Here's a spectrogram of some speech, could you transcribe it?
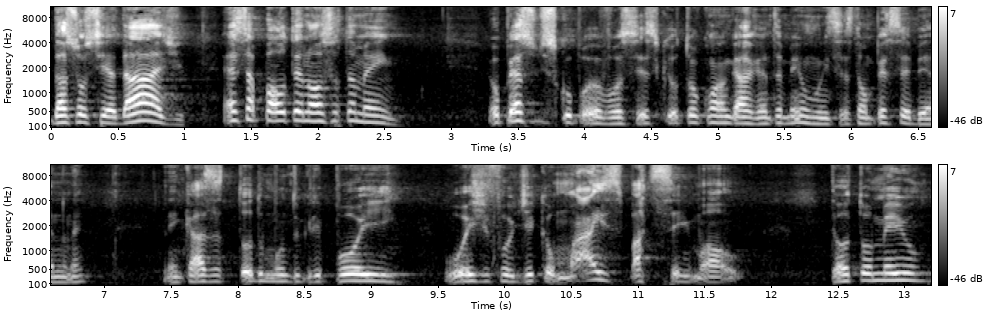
da sociedade, essa pauta é nossa também. Eu peço desculpa a vocês, que eu estou com a garganta meio ruim, vocês estão percebendo, né? Lá em casa todo mundo gripou e hoje foi o dia que eu mais passei mal. Então eu estou meio,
